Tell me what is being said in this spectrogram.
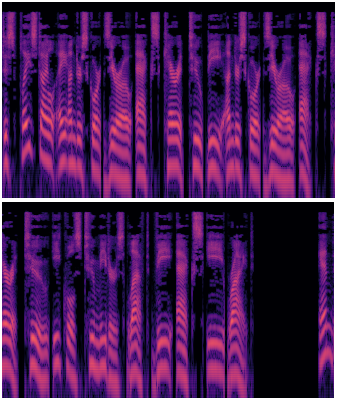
Display style a underscore zero x caret two b underscore zero x caret two equals two meters left v x e right, and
